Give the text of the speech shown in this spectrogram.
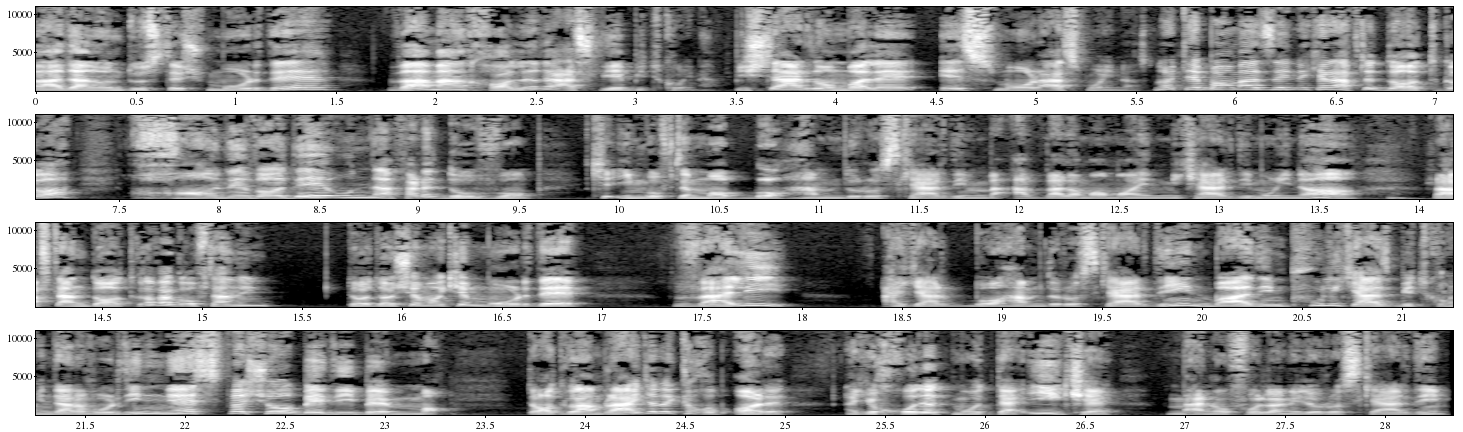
بعدا اون دوستش مرده. و من خالق اصلی بیت کوینم. بیشتر دنبال اسم و رسم و ایناست. نکته بام از اینه که رفته دادگاه خانواده اون نفر دوم که این گفته ما با هم درست کردیم و اولا ما ماین می‌کردیم و اینا رفتن دادگاه و گفتن این داداش ما که مرده. ولی اگر با هم درست کردین باید این پولی که از بیت کوین در آوردین نصفشو بدی به ما. دادگاه هم رأی داده که خب آره اگه خودت مدعی که من و فلانی درست کردیم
